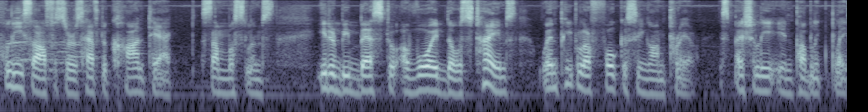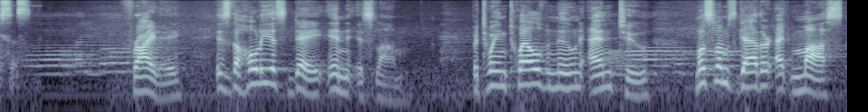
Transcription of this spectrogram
police officers have to contact some Muslims, it would be best to avoid those times when people are focusing on prayer, especially in public places. Friday is the holiest day in Islam. Between 12 noon and 2, Muslims gather at mosques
